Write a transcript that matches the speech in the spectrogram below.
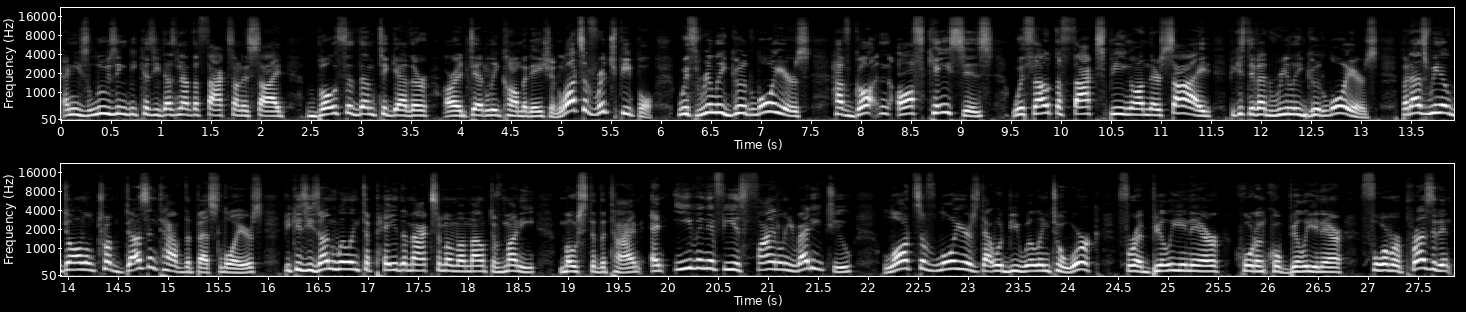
and he's losing because he doesn't have the facts on his side. Both of them together are a deadly combination. Lots of rich people with really good lawyers have gotten off cases without the facts being on their side because they've had really good lawyers. But as we know, Donald Trump doesn't have the best lawyers because he's unwilling to pay the maximum amount of money most of the time. And even if he is finally ready to, lots of lawyers that would be willing to work for a billionaire, quote unquote, billionaire former president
